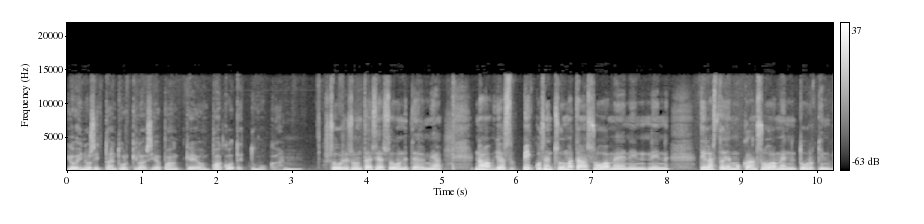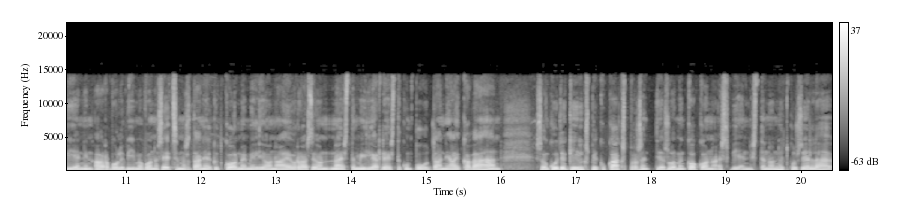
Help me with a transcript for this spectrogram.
joihin osittain turkkilaisia pankkeja on pakotettu mukaan. Mm suurisuuntaisia suunnitelmia. No, jos pikkusen zoomataan Suomeen, niin, niin tilastojen mukaan Suomen Turkin viennin arvo oli viime vuonna 743 miljoonaa euroa. Se on näistä miljardeista, kun puhutaan, niin aika vähän. Se on kuitenkin 1,2 prosenttia Suomen kokonaisviennistä. No nyt kun siellä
